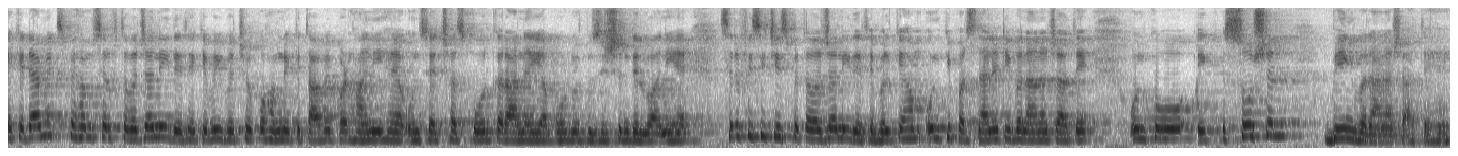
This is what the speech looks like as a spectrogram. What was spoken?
एकेडमिक्स पे हम सिर्फ़ तवज्जो नहीं देते कि भाई बच्चों को हमने किताबें पढ़ानी है, उनसे अच्छा स्कोर कराना है या बोर्ड में पोजीशन दिलवानी है। सिर्फ़ इसी चीज़ पे तवज्जो नहीं देते, बल्कि हम उनकी पर्सनालिटी बनाना चाहते उनको एक सोशल बीइंग बनाना चाहते हैं।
